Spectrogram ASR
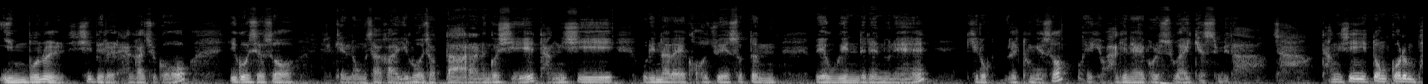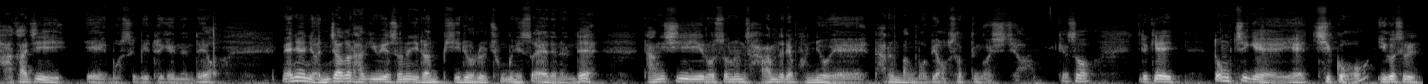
인분을 시비를 해가지고 이곳에서 이렇게 농사가 이루어졌다라는 것이 당시 우리나라에 거주했었던 외국인들의 눈에 기록을 통해서 이렇게 확인해 볼 수가 있겠습니다. 자, 당시 똥꼬른 바가지의 모습이 되겠는데요. 매년 연작을 하기 위해서는 이런 비료를 충분히 써야 되는데 당시로서는 사람들의 분뇨에 다른 방법이 없었던 것이죠. 그래서 이렇게 똥찌개에 지고 이것을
